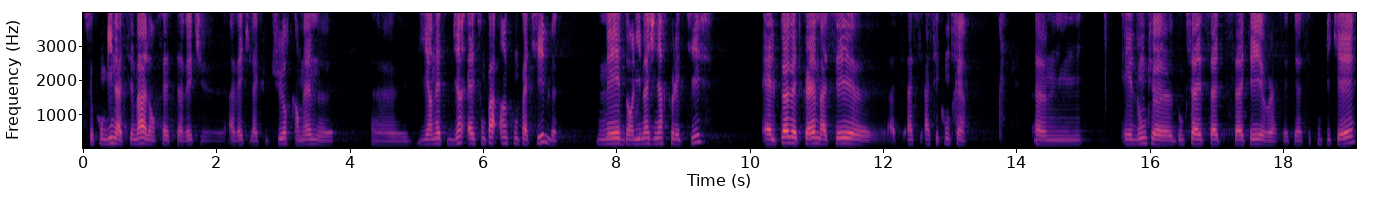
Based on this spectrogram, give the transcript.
se combine assez mal en fait avec euh, avec la culture quand même euh, euh, bien être bien elles sont pas incompatibles mais dans l'imaginaire collectif elles peuvent être quand même assez euh, assez, assez, contraires. Euh, et donc euh, donc ça, ça, ça a été voilà ça a été assez compliqué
